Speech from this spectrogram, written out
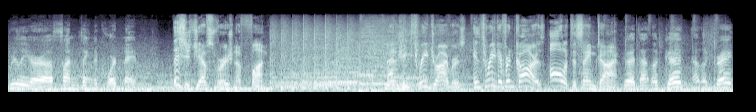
really are a fun thing to coordinate. This is Jeff's version of fun. Managing three drivers in three different cars all at the same time. Good, that looked good, that looked great.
